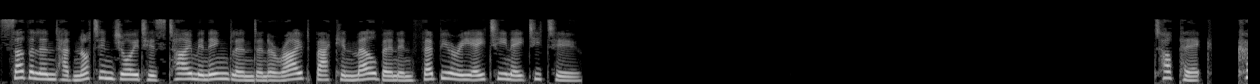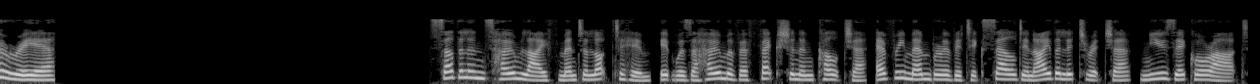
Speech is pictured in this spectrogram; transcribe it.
Sutherland had not enjoyed his time in England and arrived back in Melbourne in February 1882. Topic: Career Sutherland's home life meant a lot to him, it was a home of affection and culture, every member of it excelled in either literature, music or art.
